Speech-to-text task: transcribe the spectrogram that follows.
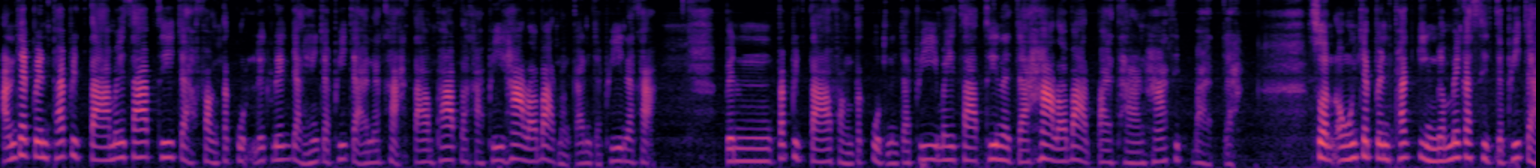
อันนี้จะเป็นพระปิดตาไม่ทราบที่จะฝั่งตะกุดเล็ก ๆ อย่างนี้จ้ะพี่จ๋านะคะ ตามภาพนะคะ พี่ห้าร้อยบาทเหมือนกันจ้ะพี่นะคะ เป็นพระปิดตาฝั่งตะกุดนะจ๊ะพี่ไม่ทราบที่นะจ๊ะห้าร้อยบาทปลายทางห้าสิบบาทจ้ะส่วนองค์จะเป็นพักกิ่งเนื้อเมกระสิทธิ์จะพี่จ๋า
